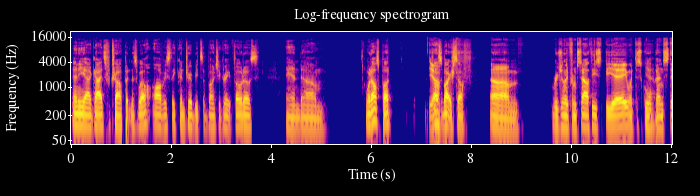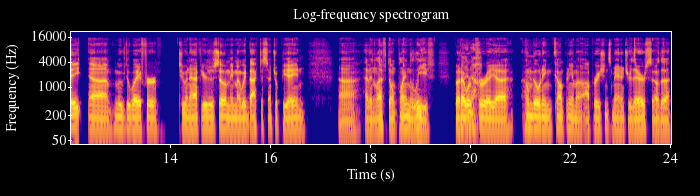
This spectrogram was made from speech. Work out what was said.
and he uh, guides for trout bitten as well. Obviously, contributes a bunch of great photos. And um, what else, bud? Tell Yeah. us about yourself. Um, originally from Southeast PA, went to school Yeah. at Penn State, uh, moved away for two and a half years or so, and made my way back to Central PA and uh, haven't left, don't plan to leave. But I, I work know. for a uh, home building company. I'm an operations manager there. So the,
